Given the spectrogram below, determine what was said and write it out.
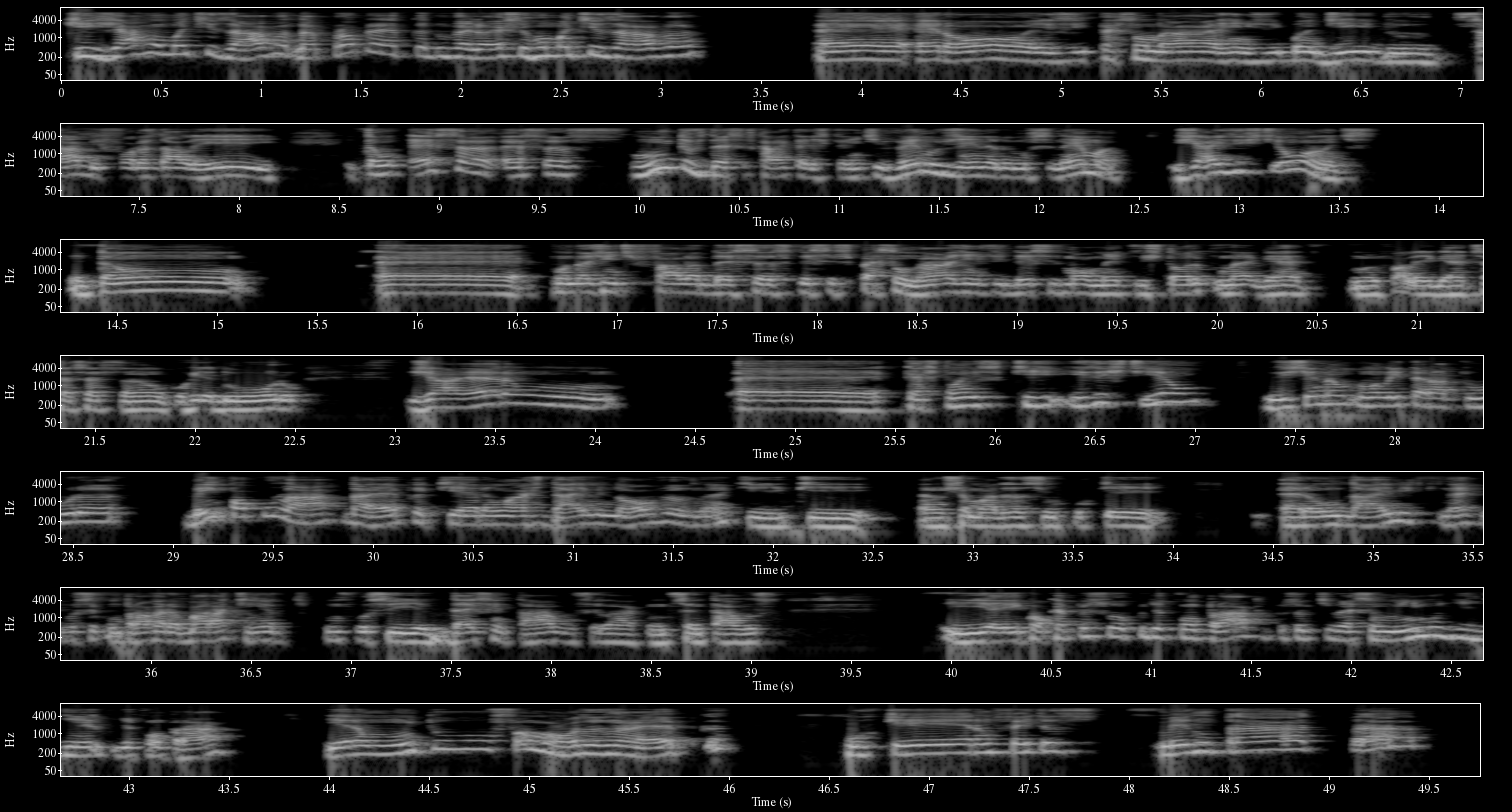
que já romantizava, na própria época do Velho Oeste, romantizava é, heróis e personagens e bandidos, sabe, fora da lei. Então, essa, essas, muitas dessas características que a gente vê no gênero no cinema já existiam antes. Então, é, quando a gente fala dessas, desses personagens e desses momentos históricos, né, guerra, como eu falei, guerra de secessão, corrida do ouro, já eram é, questões que existiam, existiam numa literatura bem popular da época, que eram as dime novels, né, que, que eram chamadas assim porque era um dime, né, que você comprava, era baratinha, como se fosse 10 centavos, sei lá, com centavos. E aí qualquer pessoa podia comprar, qualquer pessoa que tivesse um mínimo de dinheiro podia comprar. E eram muito famosas na época, porque eram feitas mesmo para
